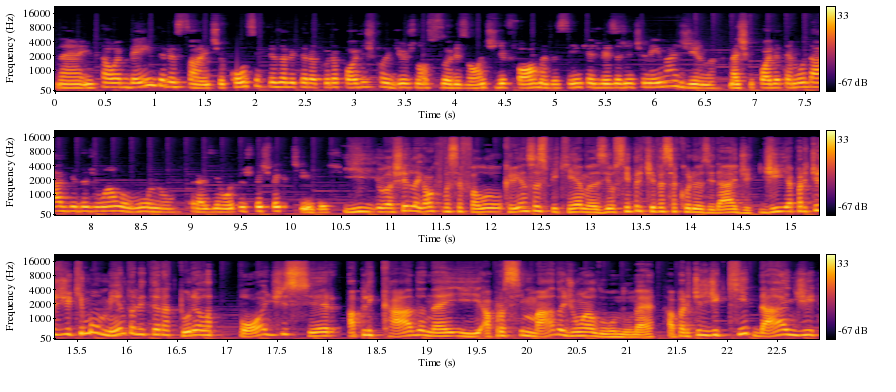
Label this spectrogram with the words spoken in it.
né? Então é bem interessante. Com certeza a literatura pode expandir os nossos horizontes de formas assim que às vezes a gente nem imagina, mas que pode até mudar a vida de um aluno, trazer outras perspectivas. E eu achei legal que você falou crianças pequenas, e eu sempre tive essa curiosidade de a partir de que momento a literatura ela pode ser aplicada, né, e aproximada de um aluno, né? A partir de que idade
